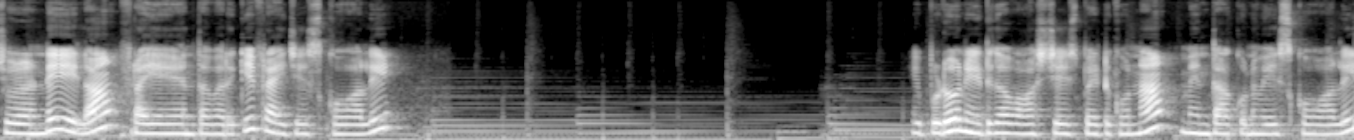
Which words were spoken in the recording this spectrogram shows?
చూడండి ఇలా ఫ్రై అయ్యేంత వరకు ఫ్రై చేసుకోవాలి. ఇప్పుడు నీట్గా వాష్ చేసి పెట్టుకున్న మెంతాకును వేసుకోవాలి.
